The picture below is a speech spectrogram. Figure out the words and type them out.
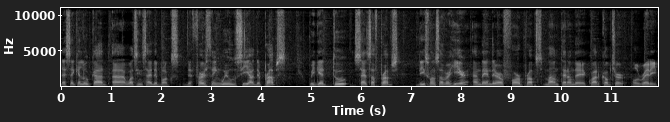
let's take a look at uh, what's inside the box. The first thing we will see are the props, we get two sets of props. These ones over here and then there are four props mounted on the quadcopter already.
